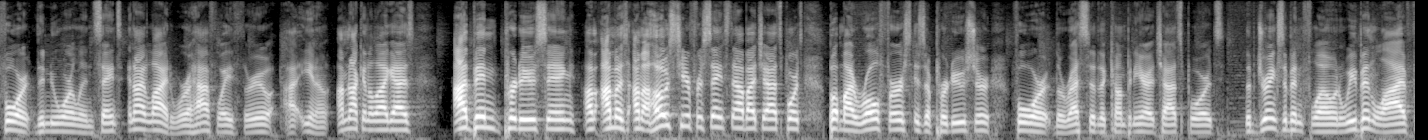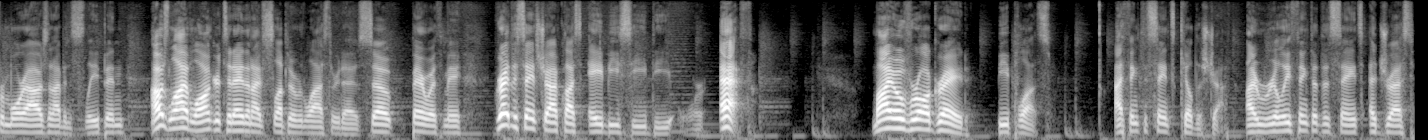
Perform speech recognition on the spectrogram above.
for the New Orleans Saints. And I lied. We're halfway through. I, you know, I'm not going to lie, guys. I've been producing. I'm, I'm, a, I'm a host here for Saints Now by Chat Sports, but my role first is a producer for the rest of the company here at Chat Sports. The drinks have been flowing. We've been live for more hours than I've been sleeping. I was live longer today than I've slept over the last three days, so bear with me. Grade the Saints draft class A, B, C, D, or F. My overall grade B plus. I think the Saints killed this draft. I really think that the Saints addressed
